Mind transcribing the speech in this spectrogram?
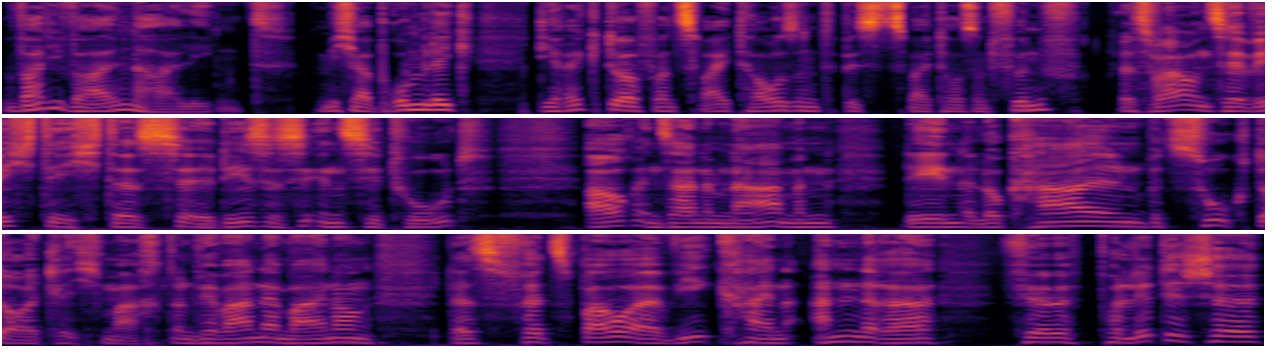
war die Wahl naheliegend. Micha Brumlik, Direktor von 2000 bis 2005. Es war uns sehr wichtig, dass äh, dieses Institut auch in seinem Namen den lokalen Bezug deutlich macht. Und wir waren der Meinung, dass Fritz Bauer wie kein anderer für politische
